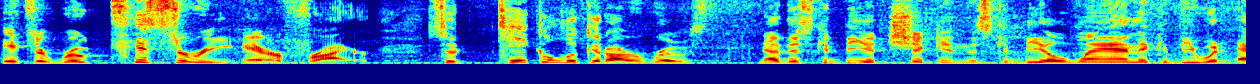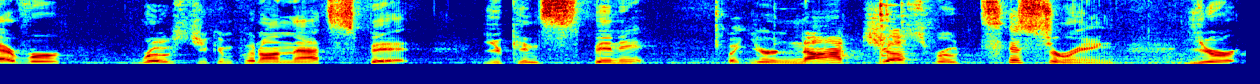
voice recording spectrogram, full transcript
it's a rotisserie air fryer. So take a look at our roast. Now, this could be a chicken, this could be a lamb, it could be whatever roast you can put on that spit. You can spin it, but you're not just rotisserieing, you're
